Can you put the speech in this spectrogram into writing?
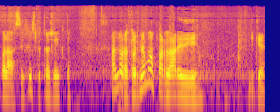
Palazzi, queste casette. Allora, torniamo a parlare di. di che?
